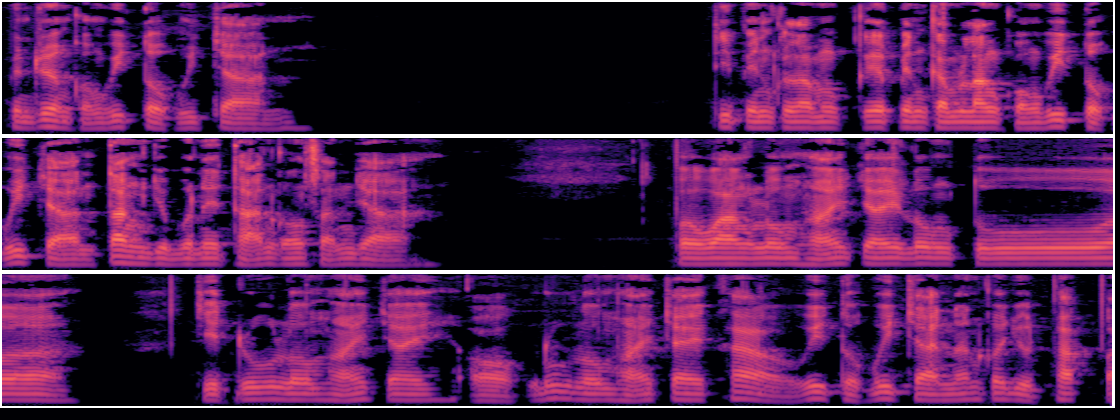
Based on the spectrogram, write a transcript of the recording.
เป็นเรื่องของวิตกวิจารณ์ที่เป็นกำลังเป็นกำลังของวิตกวิจารณ์ตั้งอยู่บนในฐานของสัญญาพอวางลมหายใจลงตัว จิตรู้ลมหายใจออกรู้ลมหายใจเข้าวิตกวิจารณ์นั้นก็หยุดพักไป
